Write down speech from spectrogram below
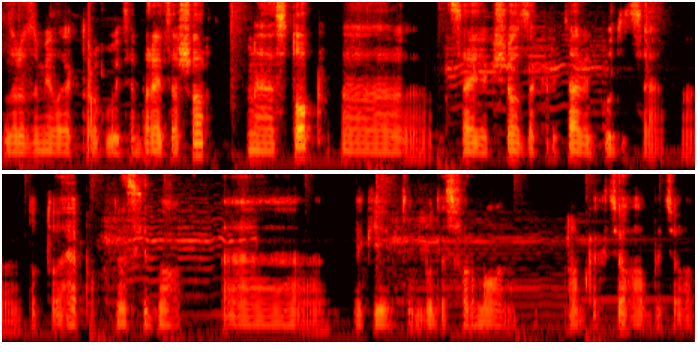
зрозуміло, як торгується. Береться шорт, е, стоп, е, це якщо закриття відбудеться, е, тобто гепу несхідного, е, який тут буде сформований в рамках цього або цього.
